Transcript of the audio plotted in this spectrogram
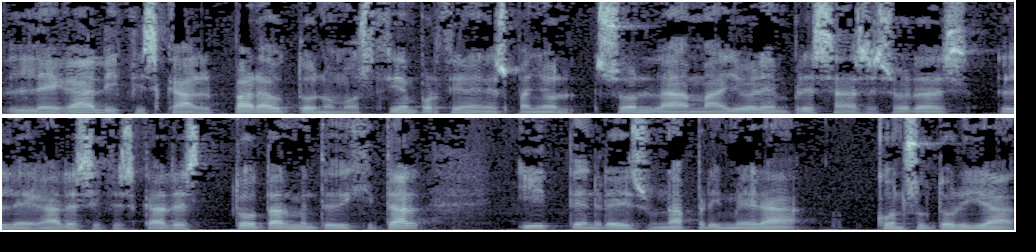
legal y fiscal para autónomos 100% en español. Son la mayor empresa de asesoras legales y fiscales totalmente digital y tendréis una primera consultoría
